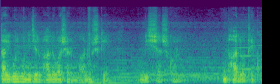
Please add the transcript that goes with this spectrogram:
তাই বলব নিজের ভালোবাসার মানুষকে বিশ্বাস করো, ভালো থেকো।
